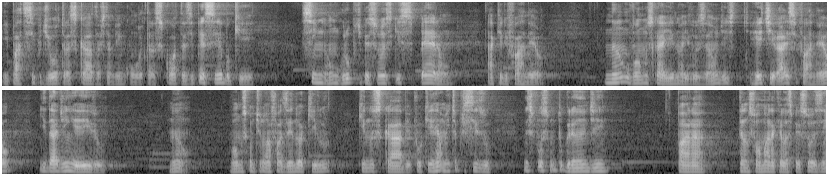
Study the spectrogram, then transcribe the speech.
e participo de outras casas também com outras cotas e percebo que, sim, há um grupo de pessoas que esperam aquele farnel. Não vamos cair na ilusão de retirar esse farnel e dar dinheiro. Não. Vamos continuar fazendo aquilo que nos cabe, porque realmente é preciso um esforço muito grande para transformar aquelas pessoas em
